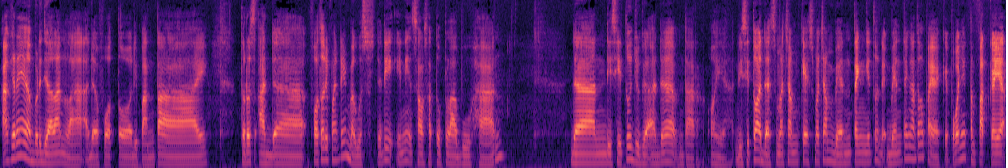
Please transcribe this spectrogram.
Akhirnya ya berjalan lah ada foto di pantai terus ada foto di pantai yang bagus. Jadi ini salah satu pelabuhan dan di situ juga ada bentar oh ya di situ ada semacam kayak semacam benteng gitu deh. Benteng atau apa ya? Kayak pokoknya tempat kayak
